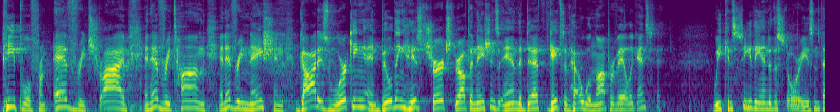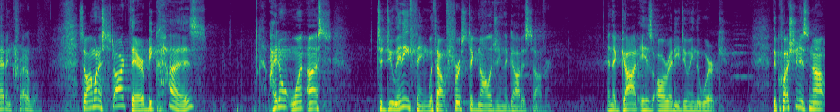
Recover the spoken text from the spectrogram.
people from every tribe and every tongue and every nation. God is working and building his church throughout the nations, and the death, gates of hell will not prevail against it. We can see the end of the story. Isn't that incredible? So I want to start there because I don't want us to do anything without first acknowledging that God is sovereign and that God is already doing the work. The question is not,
